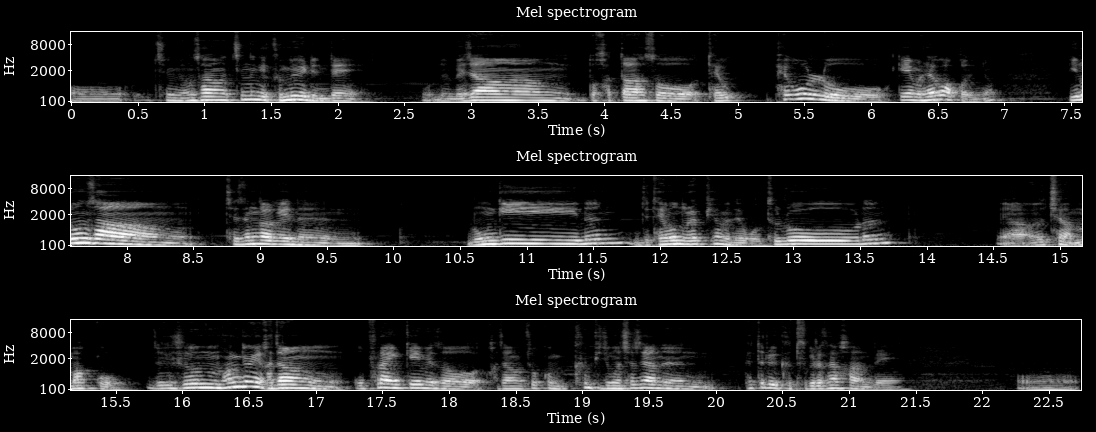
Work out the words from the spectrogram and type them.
어 지금 영상 찍는 게 금요일인데 오늘 매장 또 갔다 와서 대, 패골로 게임을 해봤거든요. 이론상 제 생각에는 롱기는 이제 데몬으로 회피하면 되고 드롤은 야, 어차피 안 맞고 지금 환경에 가장 오프라인 게임에서 가장 조금 큰 비중을 차지하는 패드를 그 두 개를 생각하는데 어,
